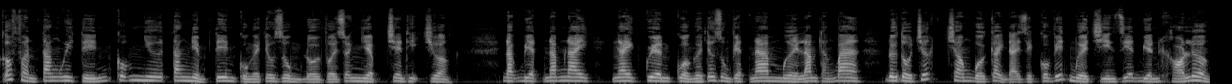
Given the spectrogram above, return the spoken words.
góp phần tăng uy tín cũng như tăng niềm tin của người tiêu dùng đối với doanh nghiệp trên thị trường. Đặc biệt năm nay, Ngày quyền của người tiêu dùng Việt Nam 15 tháng 3 được tổ chức trong bối cảnh đại dịch COVID-19 diễn biến khó lường.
